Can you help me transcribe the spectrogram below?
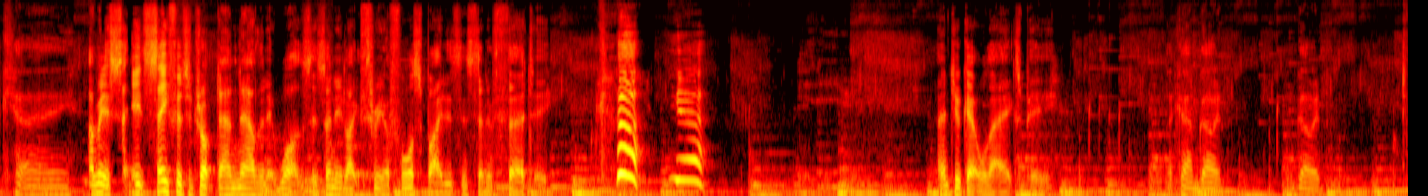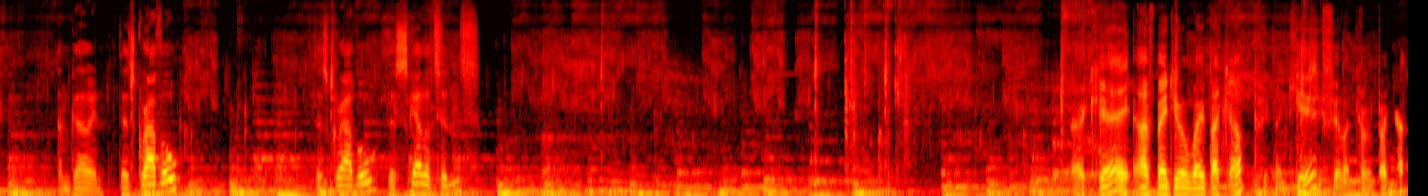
Okay. I mean, it's it's safer to drop down now than it was. There's only like three or four spiders instead of thirty, yeah. and you'll get all that XP. Okay, I'm going. I'm going. I'm going. There's gravel. There's gravel. There's skeletons. Okay, I've made your way back up. Thank you. you feel like coming back up.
